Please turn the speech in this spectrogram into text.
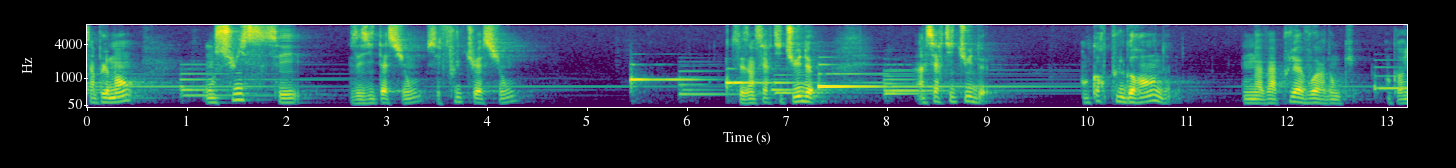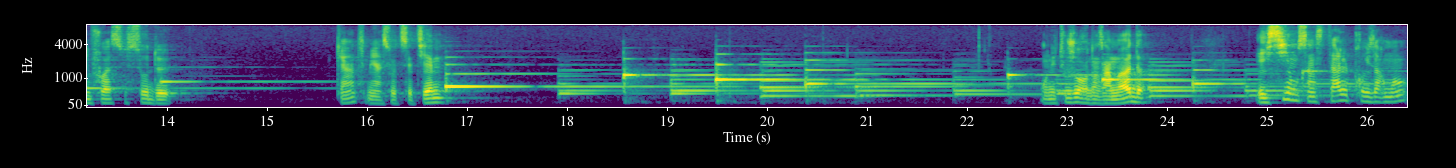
Simplement, on suit ces hésitations, ces fluctuations, ces incertitudes. Incertitude encore plus grande, on ne va plus avoir donc, encore une fois, ce saut de quinte, mais un saut de septième. On est toujours dans un mode. Et ici, on s'installe provisoirement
